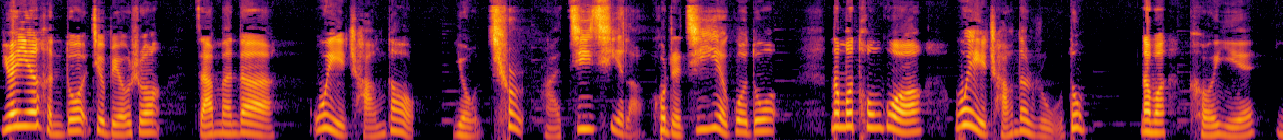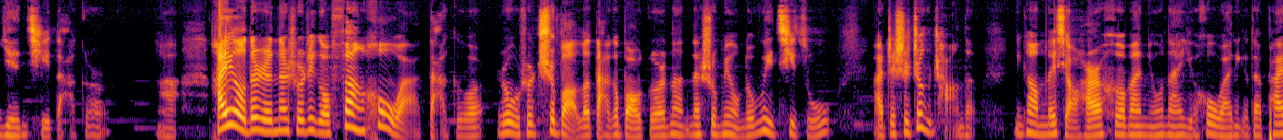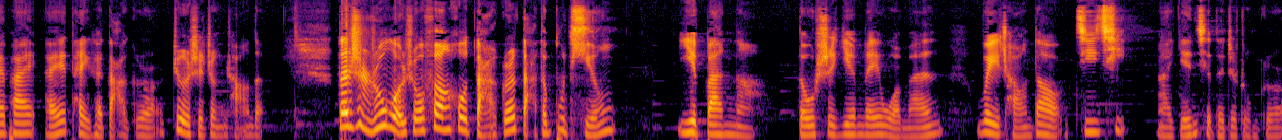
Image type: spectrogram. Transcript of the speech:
原因很多。就比如说，咱们的胃肠道有气儿啊，积气了，或者积液过多，那么通过胃肠的蠕动，那么可以引起打嗝啊。还有的人呢说，这个饭后啊打嗝，如果说吃饱了打个饱嗝呢，那说明我们的胃气足啊，这是正常的。你看我们的小孩喝完牛奶以后啊，你给他拍拍，哎，他也可以打嗝，这是正常的。但是如果说饭后打嗝打的不停，一般呢都是因为我们胃肠道积气啊引起的这种嗝。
